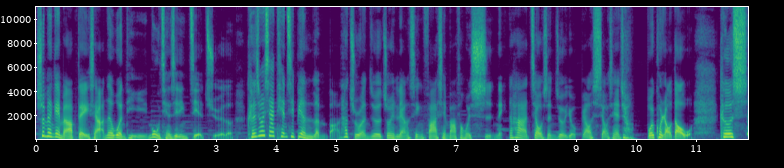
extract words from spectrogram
顺便跟你们 update 一下，那个问题目前是已经解决了。可能是因为现在天气变冷吧，它主人就是终于良心发现，把它放回室内，那它的叫声就有比较小，现在就。不会困扰到我，可是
